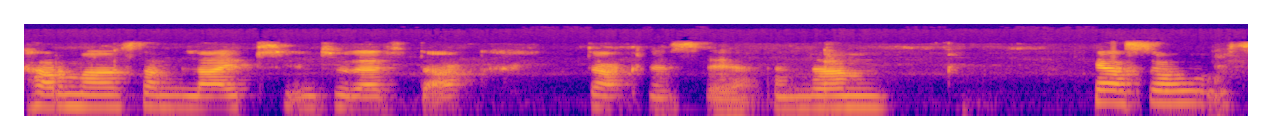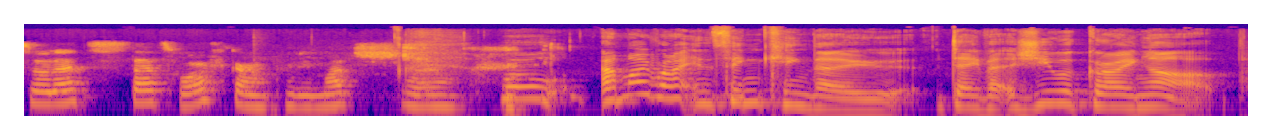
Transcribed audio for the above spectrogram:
karma, some light into that dark darkness there. And um, yeah, so so that's that's Wolfgang pretty much. Uh, well, am I right in thinking though, Deva, as you were growing up,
